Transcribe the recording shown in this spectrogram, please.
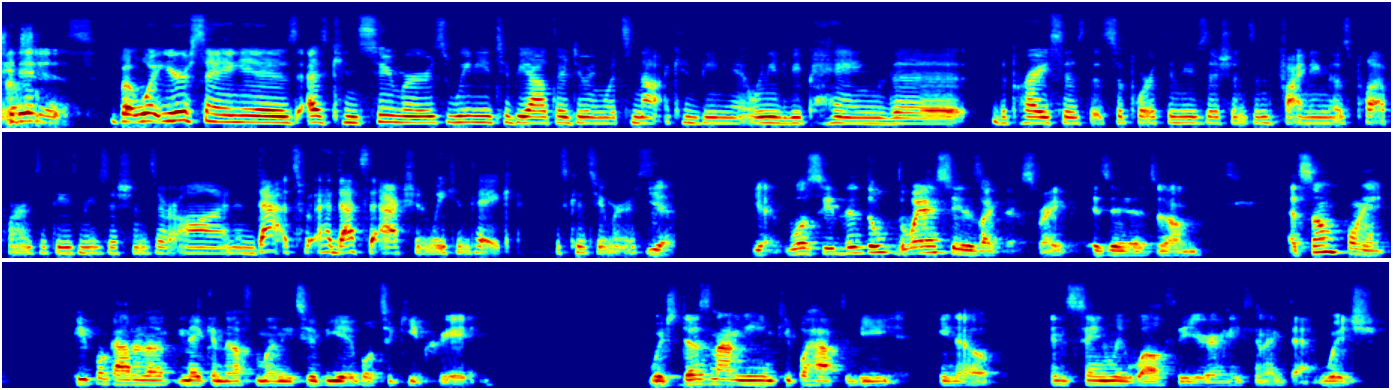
It is. But what you're saying is, as consumers, we need to be out there doing what's not convenient. We need to be paying the the prices that support the musicians and finding those platforms that these musicians are on. And that's what, that's the action we can take as consumers. Yeah. yeah well see the, the, the way i see it is like this right is it um at some point people got to make enough money to be able to keep creating which does not mean people have to be you know insanely wealthy or anything like that which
